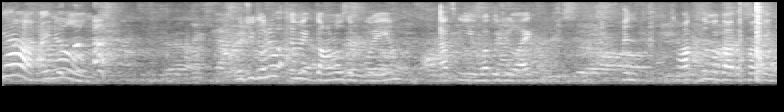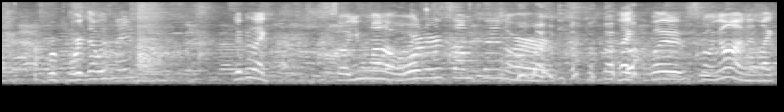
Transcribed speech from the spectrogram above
Yeah, I know. Would you go to a McDonald's employee asking you what would you like and talk to them about a fucking report that was made? They'd be like, so you want to order something or like what's going on? And like,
